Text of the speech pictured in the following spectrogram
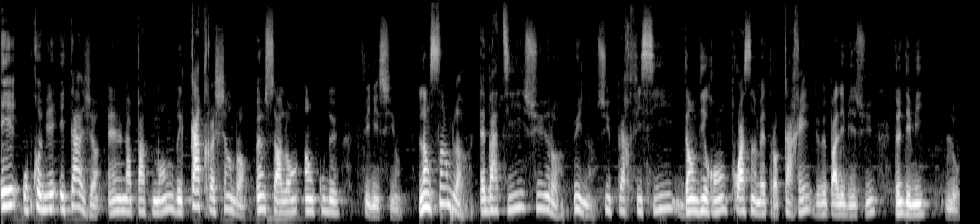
et au premier étage, un appartement de quatre chambres, un salon en coup de finition. L'ensemble est bâti sur une superficie d'environ 300 mètres carrés, je vais parler bien sûr d'un demi-lot.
